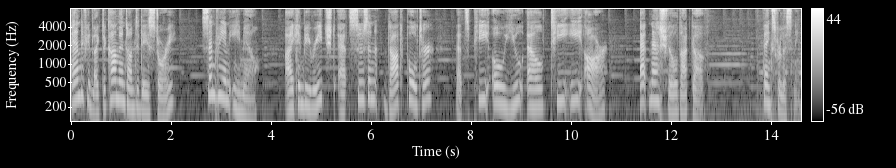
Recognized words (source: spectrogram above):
And if you'd like to comment on today's story, send me an email. I can be reached at susan.poulter, that's P O U L T E R, at nashville.gov. Thanks for listening.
